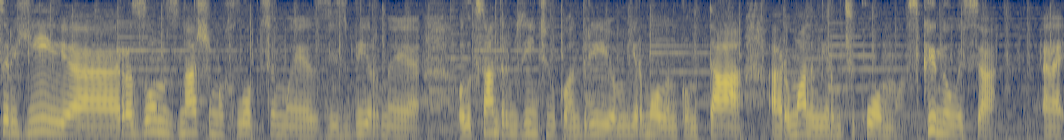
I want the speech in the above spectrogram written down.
Сергій е, разом з нашими хлопцями зі збірної Олександром Зінченко, Андрієм Єрмоленком та е, Романом Яремчуком скинулися е,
